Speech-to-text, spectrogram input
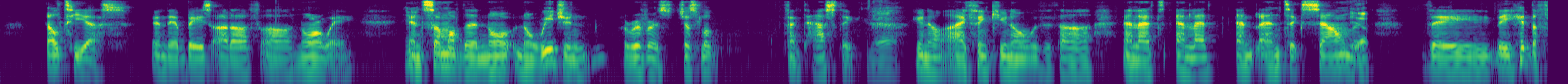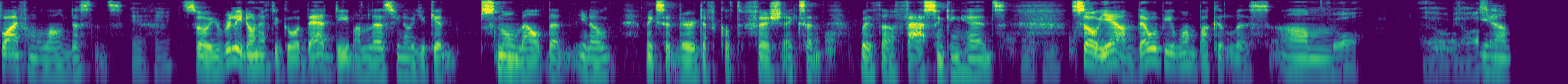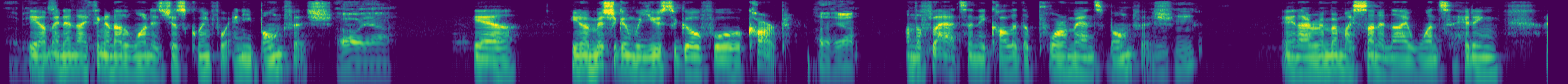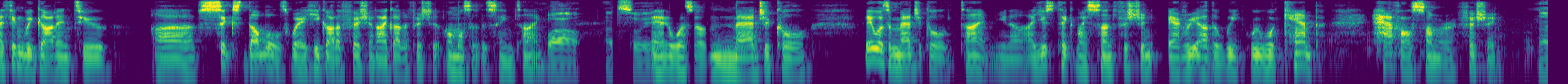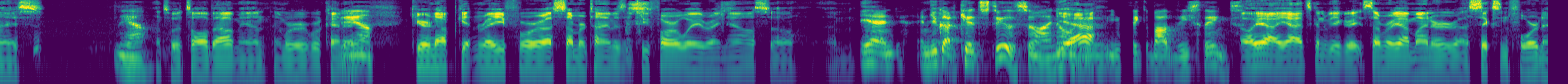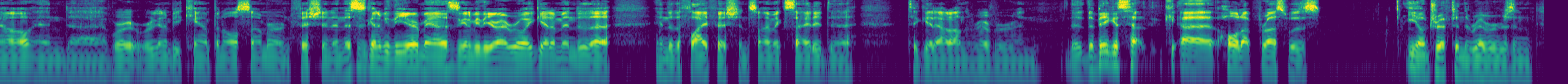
LTS, and they're based out of uh, Norway, and some of the Nor- Norwegian rivers just look fantastic. Yeah. You know, I think you know with uh, Atlant- Atlant- Atlantic salmon, Yep. they they hit the fly from a long distance. Mm-hmm. So you really don't have to go that deep unless you know you get snow melt that you know makes it very difficult to fish, except with uh, fast sinking heads. So yeah, that would be one bucket list. Um, Cool. That would be awesome. yeah, be yeah, awesome. and then I think another one is just going for any bonefish. Oh yeah. Yeah, you know, in Michigan we used to go for carp yeah. on the flats, and they call it the poor man's bonefish. Mhm. And I remember my son and I once hitting, I think we got into uh, six doubles where he got a fish and I got a fish almost at the same time. Wow, that's sweet. And it was a magical, it was a magical time. You know, I used to take my son fishing every other week. We would camp half our summer fishing. nice. Yeah. That's what it's all about, man. And we're we're kind of Yeah. gearing up, getting ready for uh, summertime. Isn't too far away right now, so. Um, Yeah. And, and you got kids too. So I know Yeah. you, you think about these things. oh yeah, yeah, it's going to be a great summer. Yeah, mine are uh, six and four now, and uh, we're we're going to be camping all summer and fishing. And this is going to be the year, man. This is going to be the year I really get them into the into the fly fishing. So I'm excited to to get out on the river. And the the biggest uh, hold up for us was, you know, drifting the rivers and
